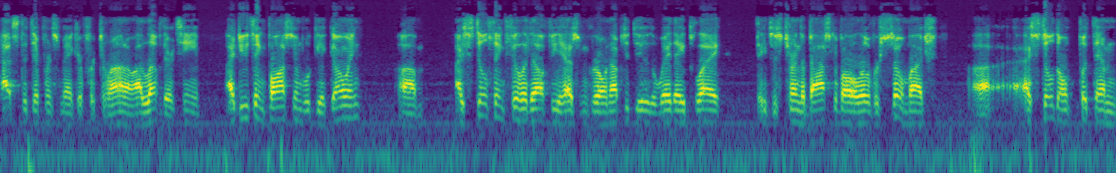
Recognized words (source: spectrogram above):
That's the difference maker for Toronto. I love their team. I do think Boston will get going. Um, I still think Philadelphia has some growing up to do. The way they play, they just turn the basketball over so much. Uh, I still don't put them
